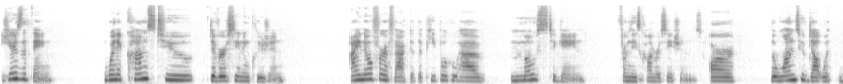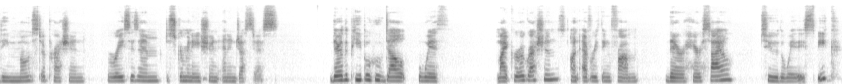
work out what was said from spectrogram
here's the thing when it comes to diversity and inclusion, I know for a fact that the people who have most to gain from these conversations are the ones who've dealt with the most oppression, racism, discrimination, and injustice. They're the people who've dealt with microaggressions on everything from their hairstyle to the way they speak,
